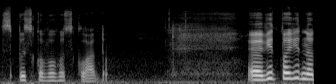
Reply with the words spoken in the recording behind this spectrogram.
спискового складу. Е, Відповідно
